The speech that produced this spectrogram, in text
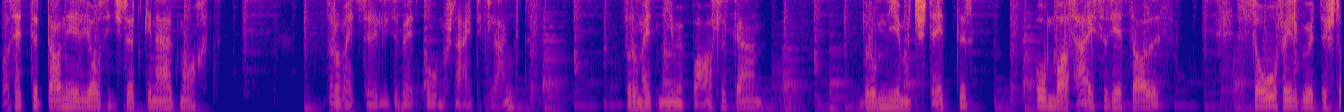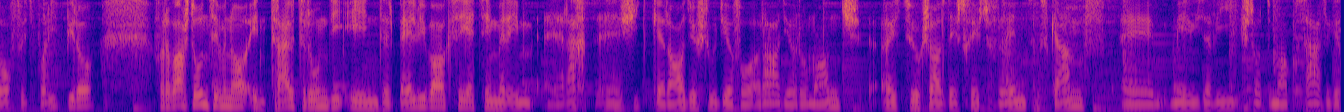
Was hat der Daniel Josic dort genau gemacht? Warum hat es der Elisabeth Bohm-Schneider gelangt? Warum hat niemand Basler gern? Warum niemand Städter? Um was heisst das jetzt alles? So viel guter Stoff ins Politbüro. Vor ein paar Stunden sind wir noch in der Runde in der Bellevue Bar Jetzt sind wir im äh, recht äh, schicken Radiostudio von Radio Romansch. Uns zugeschaltet ist Christoph Lenz aus Genf. Äh, mir vis-à-vis steht Markus Häfiger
